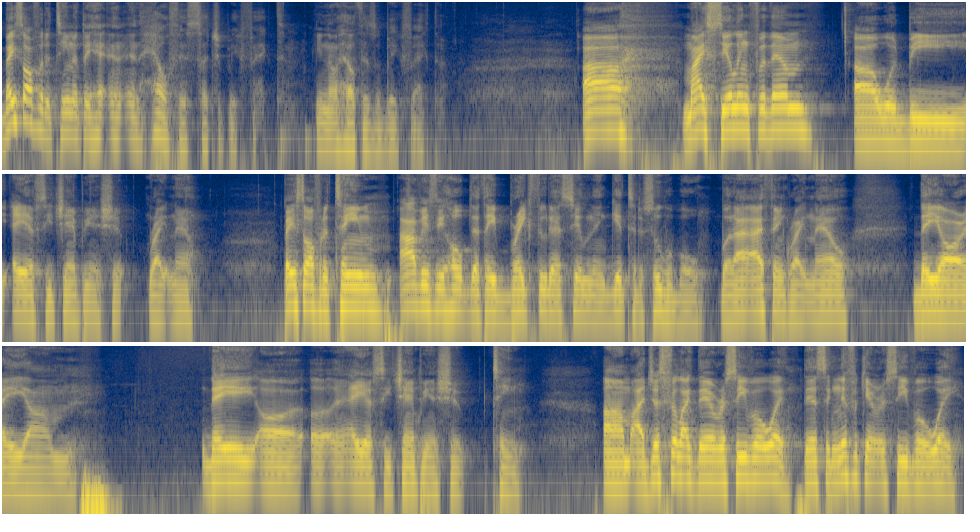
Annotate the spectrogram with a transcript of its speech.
based off of the team that they had, and, and health is such a big factor. You know, health is a big factor. Uh, my ceiling for them uh, would be AFC Championship right now. Based off of the team, I obviously hope that they break through that ceiling and get to the Super Bowl. But I, I think right now they are a um, they are a, an AFC Championship team. Um, I just feel like they're a receiver away. They're a significant receiver away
